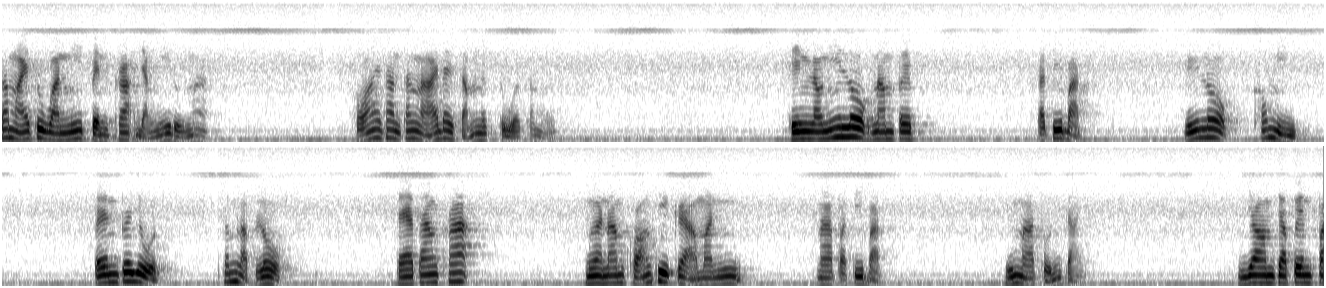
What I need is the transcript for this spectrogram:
สมัยทุกวันนี้เป็นพระอย่างนี้โดยมาก ขอให้ท่านทั้งหลายได้สำนึกตัวเสมอ สิ่งเหล่านี้โลกนำไปปฏิบัติ หรือโลกเขามี เป็นประโยชน์สำหรับโลก แต่ทางพระเมื่อนำของที่กล่าวมานี้มาปฏิบัติ หรือมาสนใจ ยอมจะเป็นไป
